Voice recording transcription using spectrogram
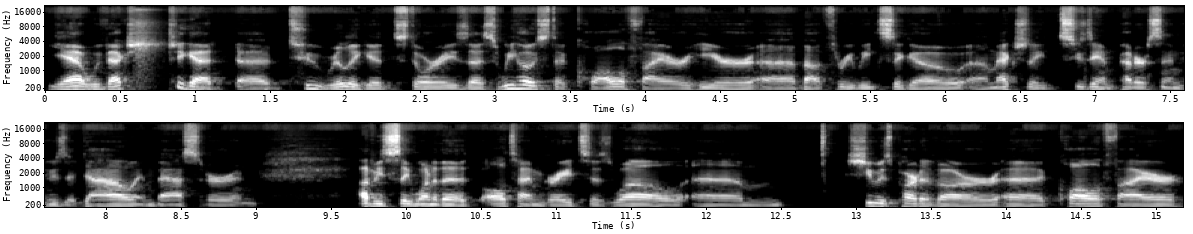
Yeah, we've actually got uh, two really good stories. Uh, so we host a qualifier here uh, about three weeks ago. Um, actually, Suzann Pettersen, who's a Dow ambassador and obviously one of the all-time greats as well. Um, she was part of our uh, qualifier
